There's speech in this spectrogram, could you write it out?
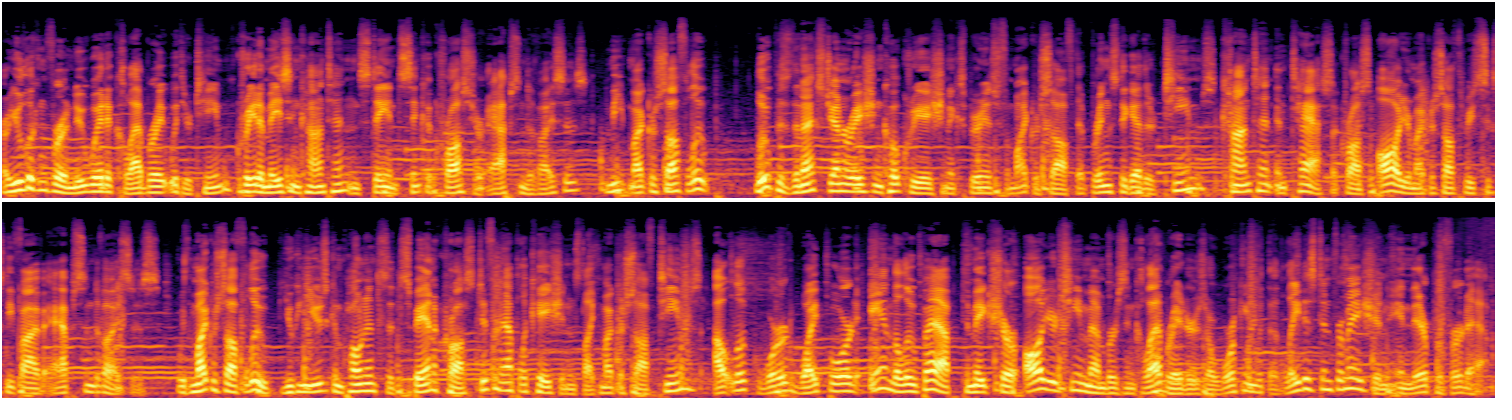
Are you looking for a new way to collaborate with your team, create amazing content, and stay in sync across your apps and devices? Meet Microsoft Loop. Loop is the next generation co creation experience from Microsoft that brings together teams, content, and tasks across all your Microsoft 365 apps and devices. With Microsoft Loop, you can use components that span across different applications like Microsoft Teams, Outlook, Word, Whiteboard, and the Loop app to make sure all your team members and collaborators are working with the latest information in their preferred app.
